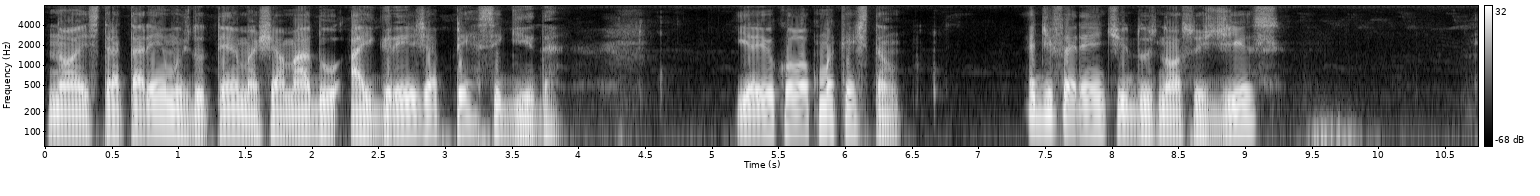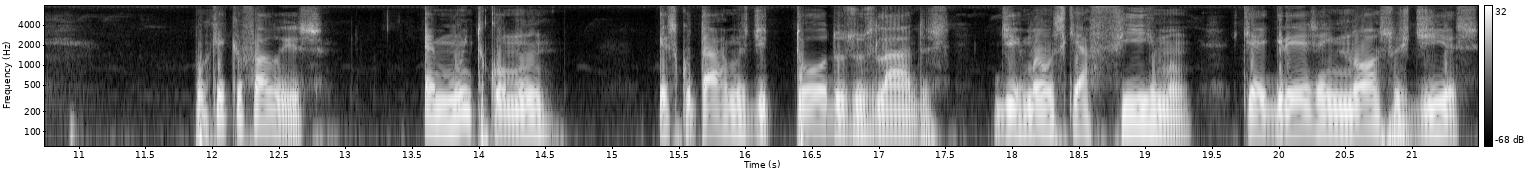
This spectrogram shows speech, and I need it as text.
nós trataremos do tema chamado A Igreja Perseguida. E aí eu coloco uma questão: é diferente dos nossos dias? Por que, que eu falo isso? É muito comum escutarmos de todos os lados de irmãos que afirmam que a igreja em nossos dias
